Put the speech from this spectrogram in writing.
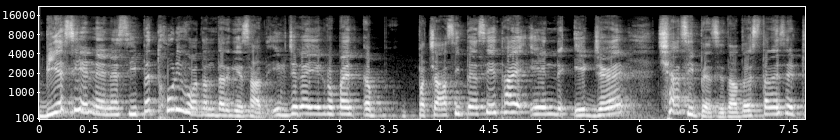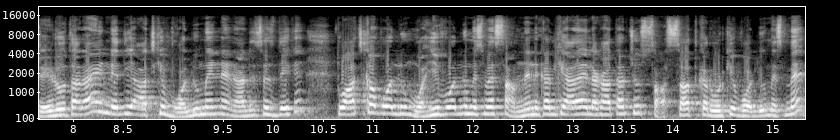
B S C and N S C पे थोड़ी बहुत अंतर के साथ, एक जगह एक रुपए पचासी पैसे था एंड एक जगह छियासी पैसे था। तो इस तरह से ट्रेड होता रहा एंड यदि आज के वॉल्यूम एंड एनालिसिस देखें तो आज का वॉल्यूम वही वॉल्यूम इसमें सामने निकल के आ रहा है लगातार, जो सात सात करोड़ के वॉल्यूम इसमें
